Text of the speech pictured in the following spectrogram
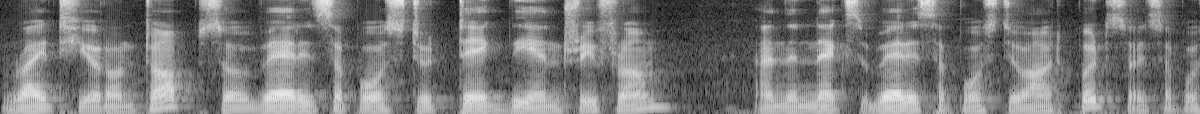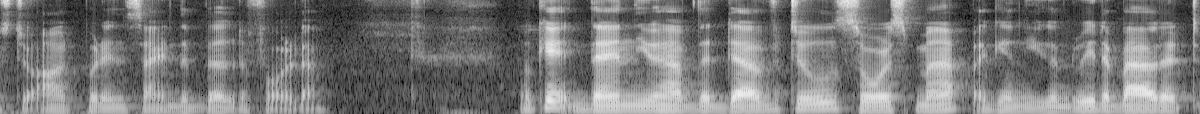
right here on top. So where it's supposed to take the entry from and the next where it's supposed to output. So it's supposed to output inside the build folder. Okay then you have the dev tool source map. Again you can read about it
